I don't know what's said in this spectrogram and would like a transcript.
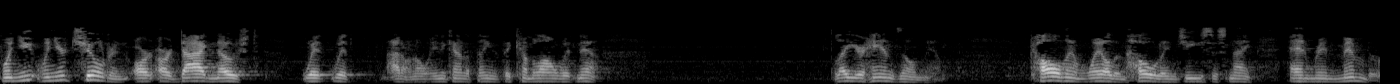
When you when your children are, are diagnosed with with I don't know any kind of thing that they come along with now, lay your hands on them, call them well and whole in Jesus' name, and remember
